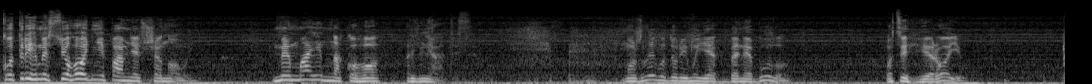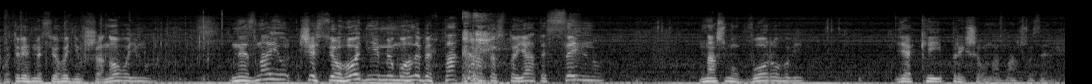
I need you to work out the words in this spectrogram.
котрих ми сьогодні пам'ять вшановуємо, ми маємо на кого рівнятися. Можливо, дорогі мої, якби не було оцих героїв, котрих ми сьогодні вшановуємо, не знаю, чи сьогодні ми могли би так протистояти сильно нашому ворогові, який прийшов на нашу землю.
